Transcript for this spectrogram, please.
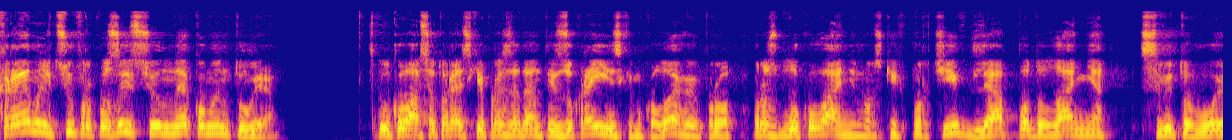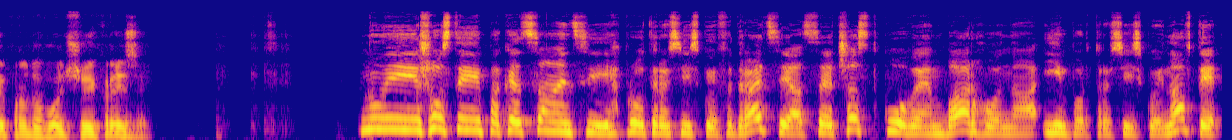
Кремль цю пропозицію не коментує. Спілкувався турецький президент із українським колегою про розблокування морських портів для подолання світової продовольчої кризи. Ну і шостий пакет санкцій проти Російської Федерації. А це часткове ембарго на імпорт російської нафти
